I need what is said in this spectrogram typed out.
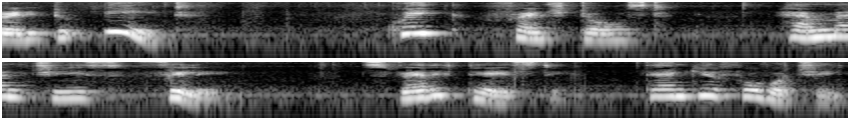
ready to eat. Quick French toast, ham and cheese filling. It's very tasty. Thank you for watching.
